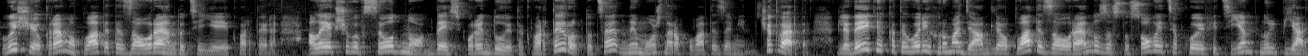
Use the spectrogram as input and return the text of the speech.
ви ще й окремо платите за оренду цієї квартири. Але якщо ви все одно десь орендуєте квартиру, то це не можна рахувати за мінус. Четверте, для деяких категорій громадян для оплати за оренду застосовується коефіцієнт 0,5,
